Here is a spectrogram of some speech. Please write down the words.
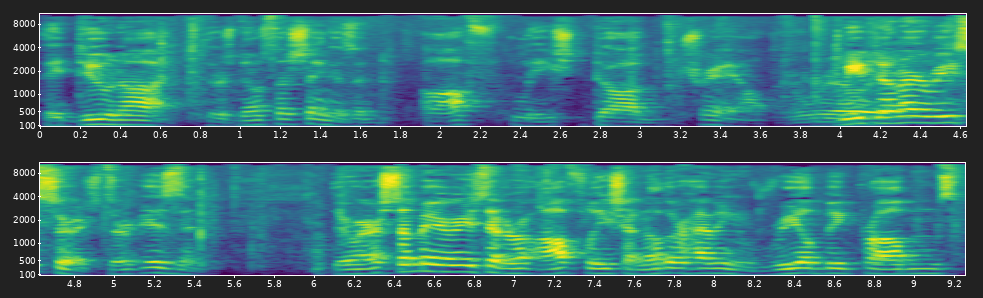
They do not. There's no such thing as an off-leash dog trail. Really? We've done our research. There isn't. There are some areas that are off-leash. I know they're having real big problems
